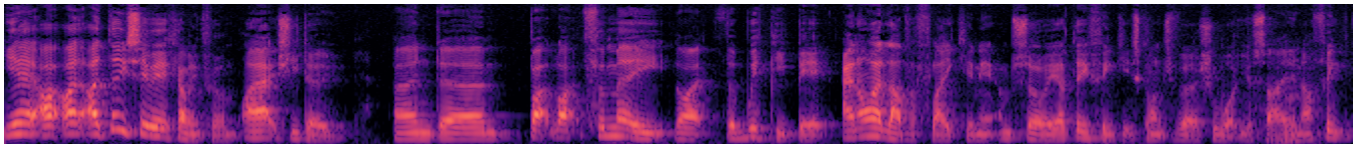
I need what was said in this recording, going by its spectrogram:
yeah, I, I, do see where you're coming from. I actually do. And um, but like for me, like the whippy bit, and I love a flake in it. I'm sorry, I do think it's controversial what you're saying. I think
